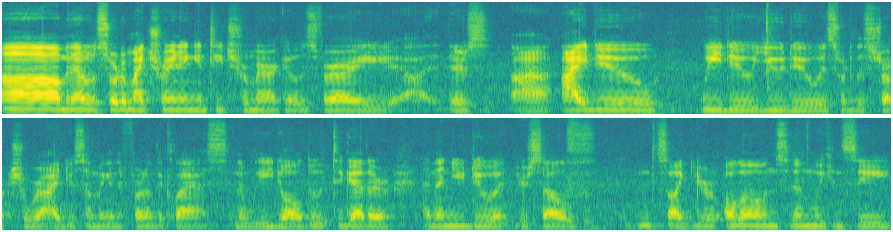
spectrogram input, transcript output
Um, and that was sort of my training in Teach for America. It was very, uh, there's, uh, I do, we do, you do is sort of the structure where I do something in the front of the class, and then we all do it together, and then you do it yourself. It's like you're alone, so then we can see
